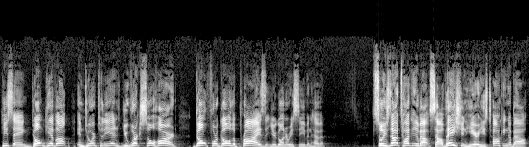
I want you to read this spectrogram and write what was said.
He's saying, don't give up, endure to the end. You work so hard. Don't forego the prize that you're going to receive in heaven. So he's not talking about salvation here, he's talking about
